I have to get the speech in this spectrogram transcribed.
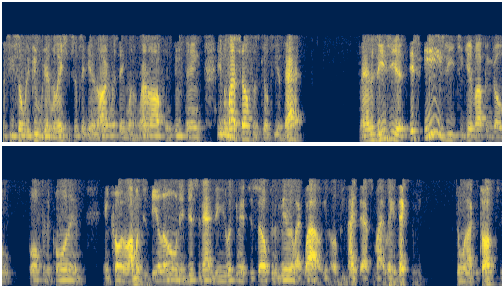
But see so many people get in relationships, they get in arguments, they want to run off and do things. Even myself is guilty of that. Man, it's easy. It's easy to give up and go off in the corner and and call, oh, I'm gonna just be alone and this and that, and then you're looking at yourself in the mirror like, wow, you know, it'd be nice to have somebody laying next to me, someone I could talk to.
